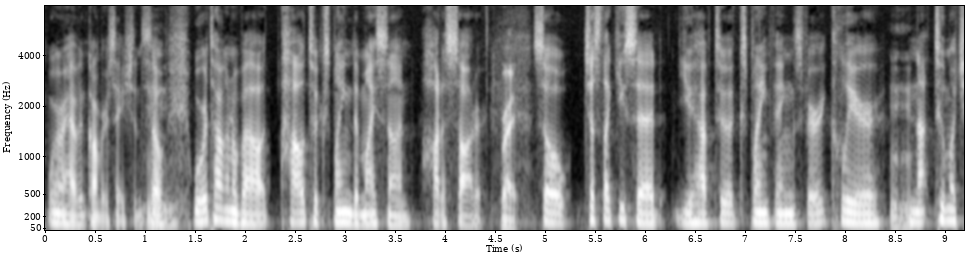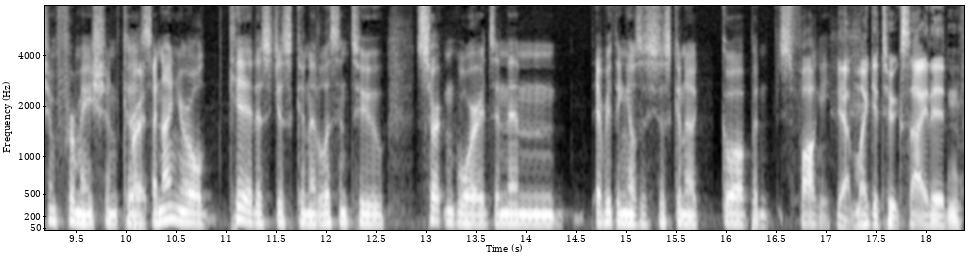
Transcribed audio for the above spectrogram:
when we're having conversations. So Mm-hmm. we were talking about how to explain to my son how to solder. Right. So just like you said, you have to explain things very clear, not too much information, because Mm-hmm. Right. a nine-year-old kid is just going to listen to certain words, and then everything else is just going to go up and it's foggy. Yeah, might get too excited and,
